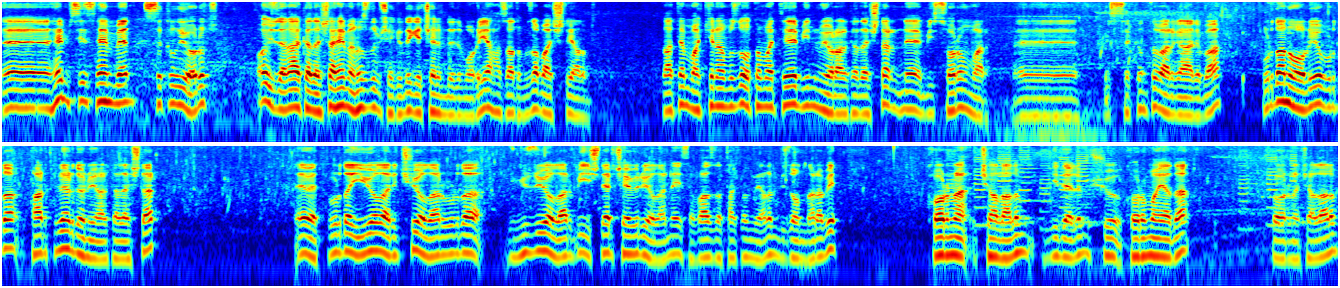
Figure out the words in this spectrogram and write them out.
Ee, hem siz hem ben sıkılıyoruz. O yüzden arkadaşlar hemen hızlı bir şekilde geçelim dedim oraya. Hasadımıza başlayalım. Zaten makinamızda otomatiğe binmiyor arkadaşlar. Ne bir sorun var. Ee, bir sıkıntı var galiba. Burada ne oluyor? Burada partiler dönüyor arkadaşlar. Evet burada yiyorlar içiyorlar burada yüzüyorlar bir işler çeviriyorlar. Neyse fazla takılmayalım. Biz onlara bir korna çalalım gidelim. Şu korumaya da korna çalalım.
